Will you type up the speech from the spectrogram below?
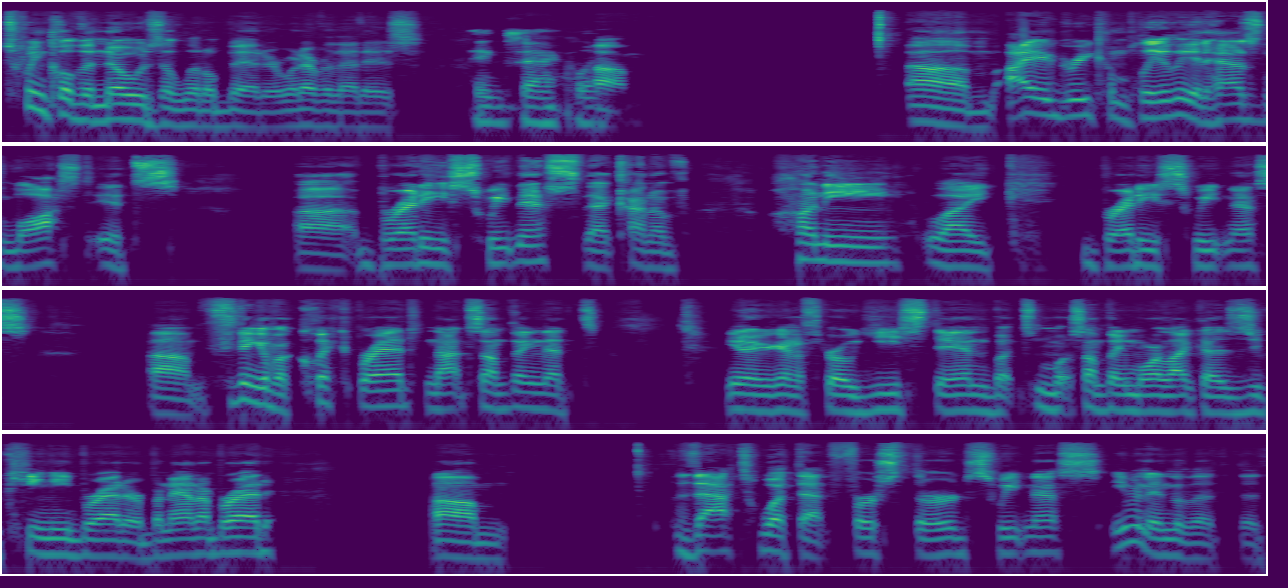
twinkle the nose a little bit or whatever that is. Exactly. Um, um, I agree completely. It has lost its uh, bready sweetness, that kind of honey like bready sweetness. Um, if you think of a quick bread, not something that you know you're going to throw yeast in, but something more like a zucchini bread or banana bread. Um, that's what that first third sweetness, even into the, the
